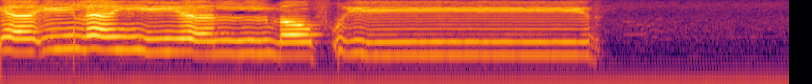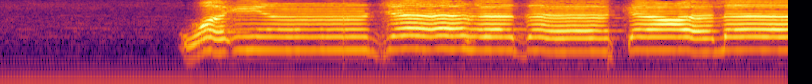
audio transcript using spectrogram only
إلي المصير. وإن جاهداك على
